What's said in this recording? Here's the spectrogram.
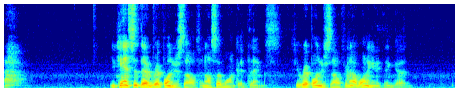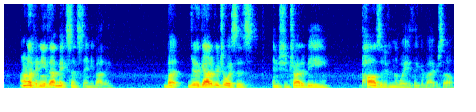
you can't sit there and rip on yourself and also want good things. If you rip on yourself, you're not wanting anything good. I don't know if any of that makes sense to anybody. But you're the god of your choices and you should try to be positive in the way you think about yourself.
